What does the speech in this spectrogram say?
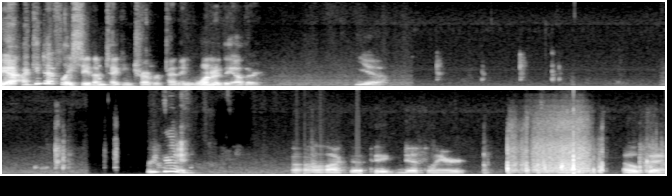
yeah, I could definitely see them taking Trevor Penning, one or the other. Yeah. Pretty good. I like that pick, definitely, Eric. Okay.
